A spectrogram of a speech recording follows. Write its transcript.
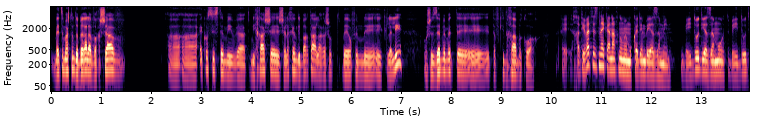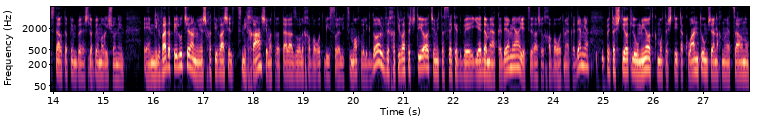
בעצם מה שאתה מדבר עליו עכשיו, האקו-סיסטמים והתמיכה שלכם, דיברת על הרשות באופן אה, כללי, או שזה באמת תפקידך בכוח? חטיבת הזנק אנחנו ממוקדים ביזמים, בעידוד יזמות, בעידוד סטארט-אפים בשלבים הראשונים. אה, מלבד הפעילות שלנו יש חטיבה של צמיחה שמטרתה לעזור לחברות בישראל לצמוח ולגדול, וחטיבת תשתיות שמתעסקת בידע מהאקדמיה, יצירה של חברות מהאקדמיה, ותשתיות לאומיות כמו תשתית הקוונטום שאנחנו יצרנו,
